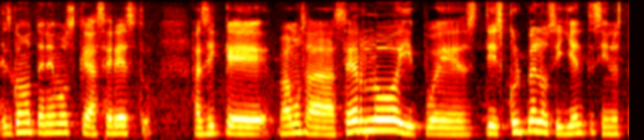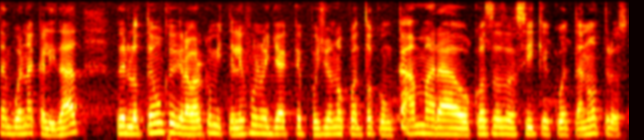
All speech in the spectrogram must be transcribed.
es cuando tenemos que hacer esto. Así que vamos a hacerlo y pues disculpen lo siguiente si no está en buena calidad, pero lo tengo que grabar con mi teléfono ya que pues yo no cuento con cámara o cosas así que cuentan otros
